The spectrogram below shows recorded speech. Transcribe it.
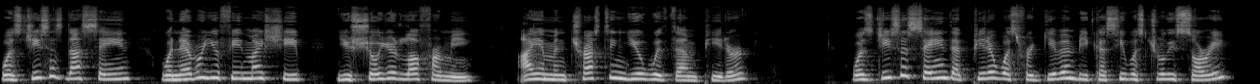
Was Jesus not saying, Whenever you feed my sheep, you show your love for me? I am entrusting you with them, Peter. Was Jesus saying that Peter was forgiven because he was truly sorry?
